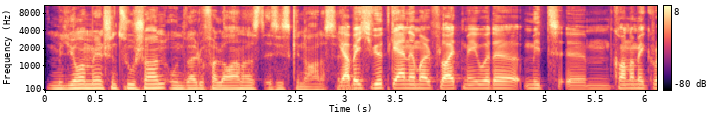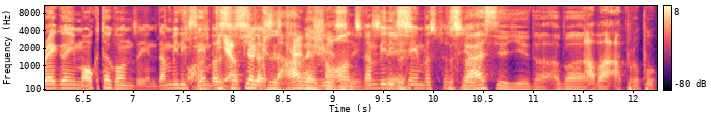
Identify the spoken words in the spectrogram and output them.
Millionen Menschen zuschauen und weil du verloren hast, es ist genau dasselbe. ja, aber ich würde gerne mal Floyd Mayweather mit ähm, Conor McGregor im Octagon sehen. Dann will ich sehen, was das ist ja passiert. klar, keine wer wir Chance. Dann will ich Das- sehen, was Das passiert. weiß ja jeder, aber, Aber apropos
